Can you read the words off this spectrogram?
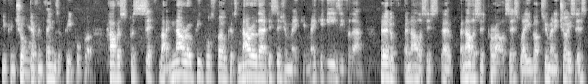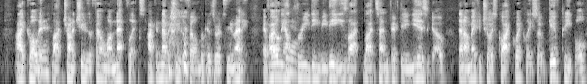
You can chuck Yeah. different things at people, but have a specific like narrow people's focus, narrow their decision making, make it easy for them. Heard of analysis uh, analysis paralysis where you've got too many choices. I call it Yeah. like trying to choose a film on Netflix. I can never choose a film because there are too many. If I only had Yeah. three DVDs like like 10, 15 years ago, then I'll make a choice quite quickly. So give people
